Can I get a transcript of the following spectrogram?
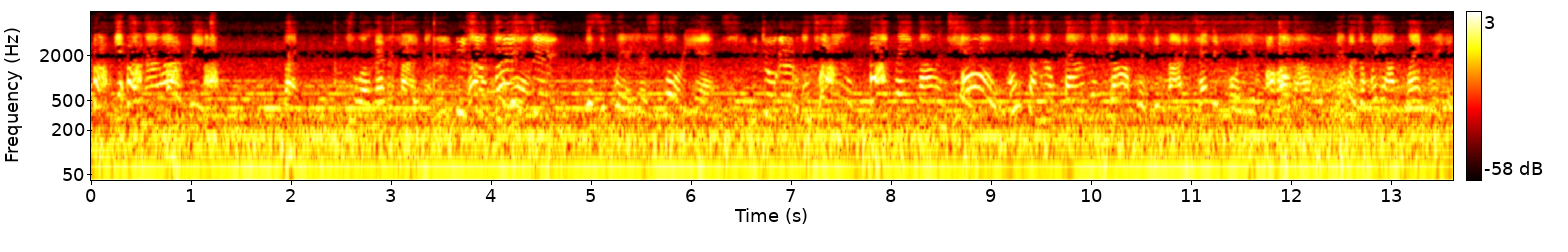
yet somehow out of reach. But you will never find them. It's None will. This is where your story ends. You're talking Until you, a brave volunteer, Oh. who somehow found this job listing not intended for you. Uh-huh. Although, there was a way plan for you.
